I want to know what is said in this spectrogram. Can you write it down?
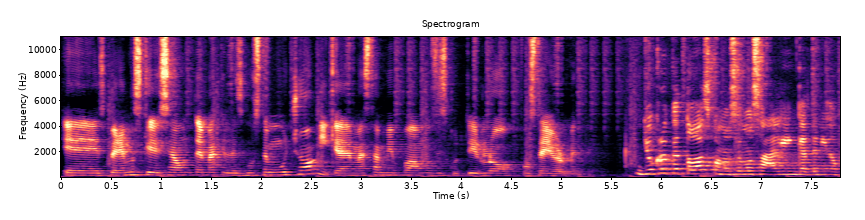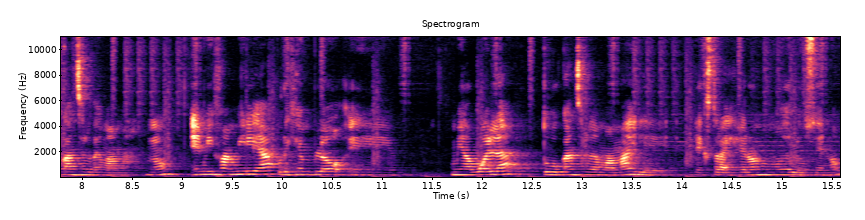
Eh, esperemos que sea un tema que les guste mucho y que además también podamos discutirlo posteriormente. Yo creo que todas conocemos a alguien que ha tenido cáncer de mama, ¿no? En mi familia, por ejemplo, eh, mi abuela tuvo cáncer de mama y le, le extrajeron uno de los senos.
